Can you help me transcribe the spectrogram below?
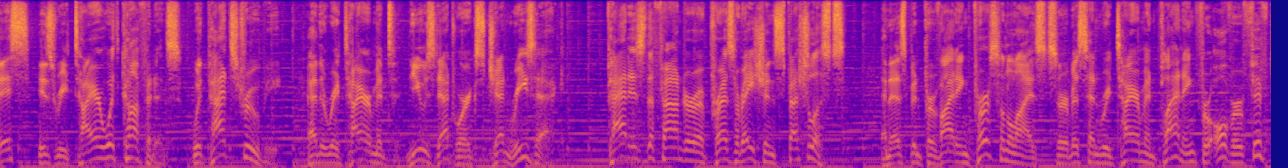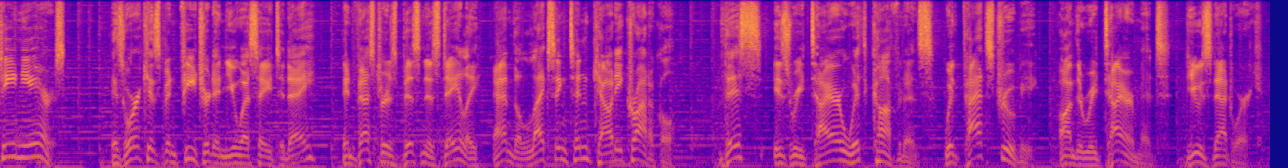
This is Retire with Confidence with Pat Strubbe and the Retirement News Network's Jen Rizak. Pat is the founder of Preservation Specialists and has been providing personalized service and retirement planning for over 15 years. His work has been featured in USA Today, Investors Business Daily, and the Lexington County Chronicle. This is Retire with Confidence with Pat Strubbe on the Retirement News Network.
